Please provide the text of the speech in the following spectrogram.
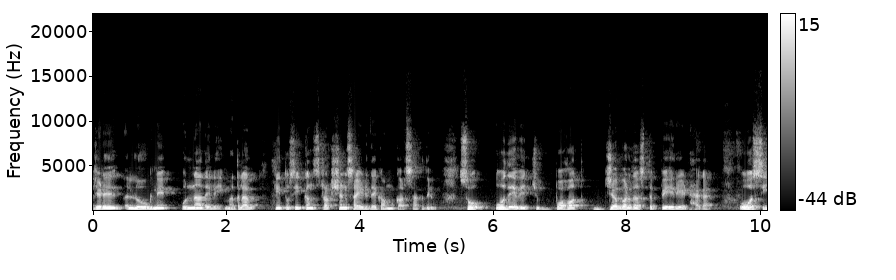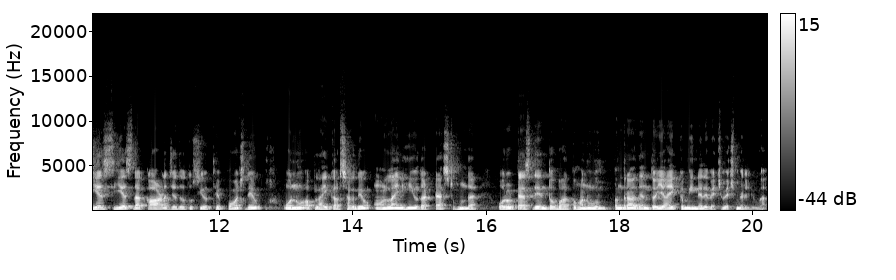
ਜਿਹੜੇ ਲੋਕ ਨੇ ਉਹਨਾਂ ਦੇ ਲਈ। ਮਤਲਬ ਕਿ ਤੁਸੀਂ ਕੰਸਟਰਕਸ਼ਨ ਸਾਈਟ ਤੇ ਕੰਮ ਕਰ ਸਕਦੇ ਹੋ। ਸੋ ਉਹਦੇ ਵਿੱਚ ਬਹੁਤ ਜ਼ਬਰਦਸਤ ਪੇ ਰੇਟ ਹੈਗਾ। ਉਹ CSCS ਦਾ ਕਾਰਡ ਜਦੋਂ ਤੁਸੀਂ ਉੱਥੇ ਪਹੁੰਚਦੇ ਹੋ, ਉਹਨੂੰ ਅਪਲਾਈ ਕਰ ਸਕਦੇ ਹੋ। ਆਨਲਾਈਨ ਹੀ ਉਹਦਾ ਟੈਸਟ ਹੁੰਦਾ। ਹੈ ਔਰ ਉਹ ਟੈਸਟ ਦੇਣ ਤੋਂ ਬਾਅਦ ਤੁਹਾਨੂੰ 15 ਦਿਨ ਤੋਂ ਜਾਂ 1 ਮਹੀਨੇ ਦੇ ਵਿੱਚ ਵਿੱਚ ਮਿਲ ਜੂਗਾ।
